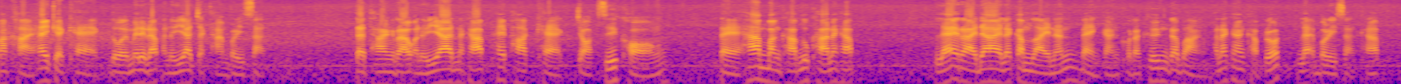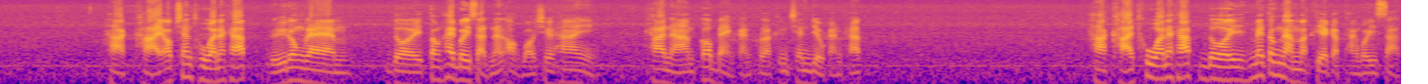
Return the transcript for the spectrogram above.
มาขายให้แก่แขก โดยไม่ได้รับอนุญาตจากทางบริษัท แต่ทางเราอนุญาตนะครับ ให้พาแขกจอดซื้อของ แต่ห้ามบังคับลูกค้านะครับ และรายได้และกำไรนั้นแบ่งกันคนละครึ่งระหว่างพนักงานขับรถและบริษัทครับ หากขายออปชั่นทัวร์นะครับ หรือโรงแรม โดยต้องให้บริษัทนั้นออกวอลเชอร์ให้ ค่าน้ำก็แบ่งกันคนละครึ่งเช่นเดียวกันครับ หากขายทัวร์นะครับ โดยไม่ต้องนำมาเคลียร์กับทางบริษัท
